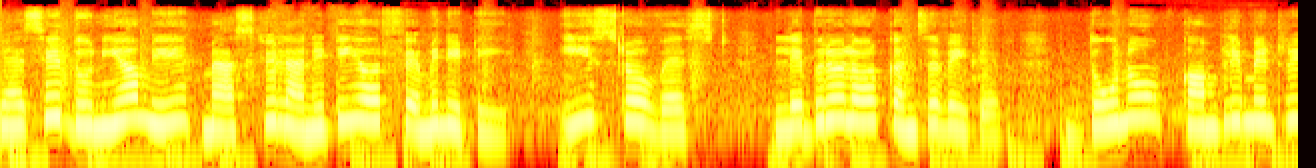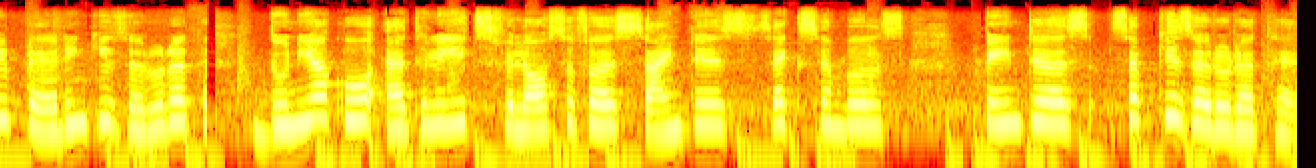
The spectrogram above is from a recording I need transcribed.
जैसे दुनिया में मैस्कुलैनिटी और फेमिनिटी ईस्ट और वेस्ट लिबरल और कंजर्वेटिव दोनों कॉम्प्लीमेंट्री पेयरिंग की ज़रूरत है। दुनिया को athletes philosophers scientist sex symbols painters सबकी ज़रूरत है।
